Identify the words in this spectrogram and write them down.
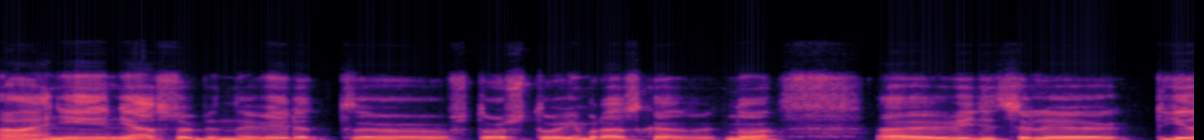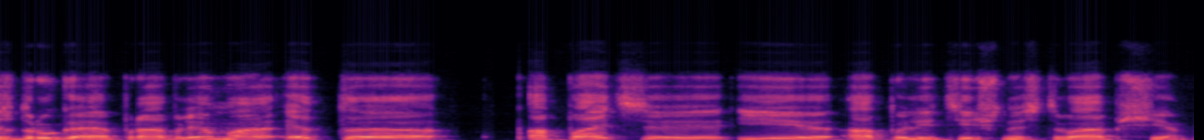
они не особенно верят в то, что им рассказывают. Но, видите ли, есть другая проблема. Это апатия и аполитичность вообще.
